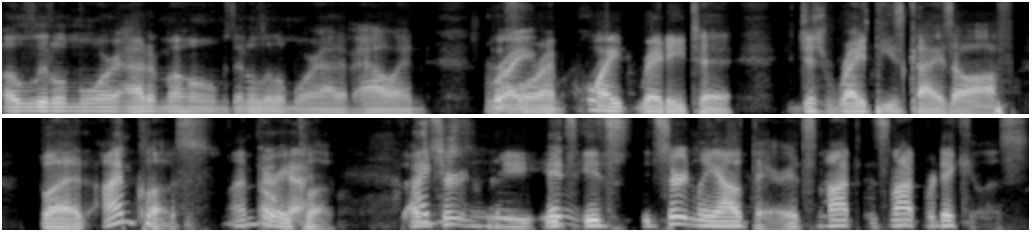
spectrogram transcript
a little more out of Mahomes and a little more out of Allen before Right. I'm quite ready to just write these guys off. But I'm close. I'm very Okay. close. I I'm just- certainly it's it's it's certainly out there. It's not it's not ridiculous.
